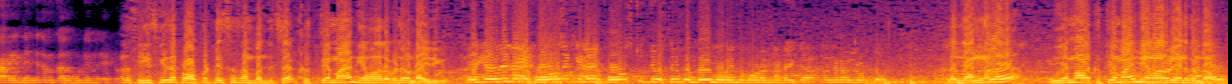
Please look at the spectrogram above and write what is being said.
പറയുന്നുണ്ട്. നമുക്ക് അതുകൂടി ഒന്ന് കേട്ടോ. സീസ് ചെയ്ത പ്രോപ്പർട്ടീസ് സംബന്ധിച്ച് കൃത്യമായ നിയമ നടപടി ഉണ്ടായിരിക്കും ഫോറസ്റ്റ് ഉദ്യോഗസ്ഥർ കൊണ്ടുപോകുന്ന അല്ല ഞങ്ങൾ നിയമ കൃത്യമായ നിയമ നടപടി അതിനകത്തുണ്ടാവും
